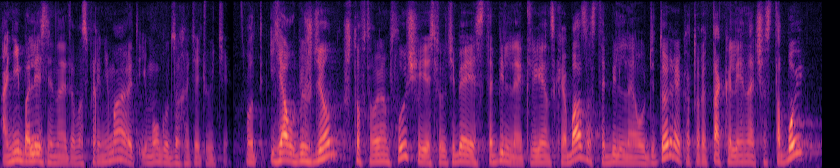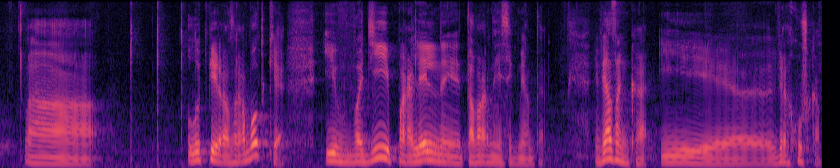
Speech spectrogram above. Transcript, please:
они болезненно это воспринимают и могут захотеть уйти. Вот я убежден, что в твоем случае, если у тебя есть стабильная клиентская база, стабильная аудитория, которая так или иначе с тобой, а, лупи разработки и вводи параллельные товарные сегменты. Вязанка и э, верхушка.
